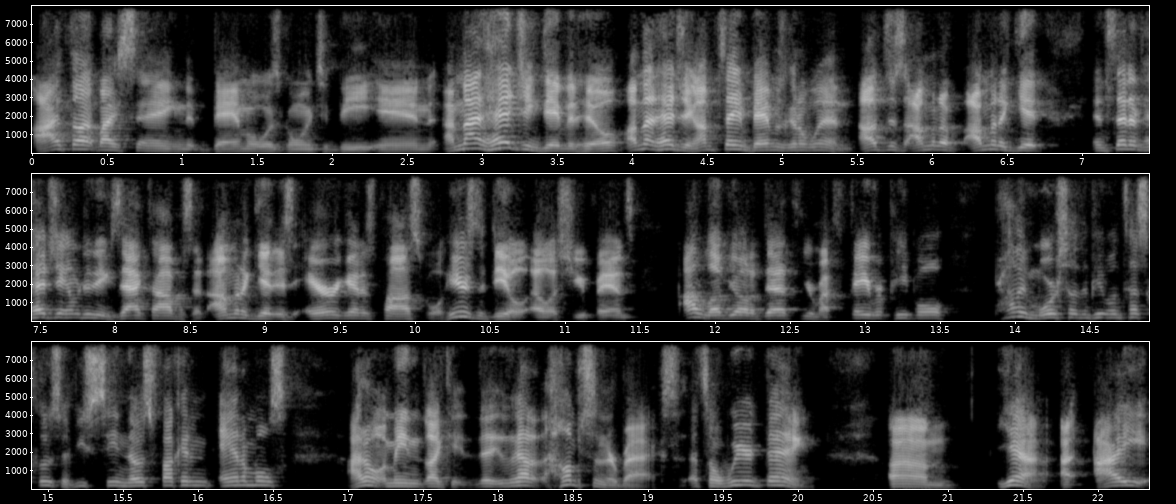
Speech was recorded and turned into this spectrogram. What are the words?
I thought by saying that Bama was going to be in, I'm not hedging David Hill. I'm not hedging. I'm saying Bama's going to win. I'll just, I'm going to, I'm going to get, instead of hedging, I'm going to do the exact opposite. I'm going to get as arrogant as possible. Here's the deal, LSU fans. I love y'all to death. You're my favorite people, probably more so than people in Tuscaloosa. Have you seen those fucking animals? I don't, I mean, like they got humps in their backs. That's a weird thing. Um, yeah, I, I,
